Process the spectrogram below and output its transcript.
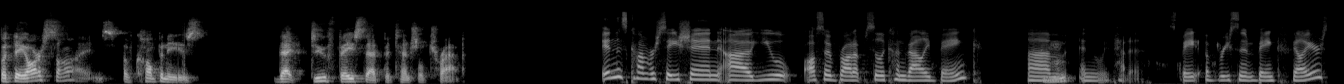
but they are signs of companies that do face that potential trap. In this conversation, uh, you also brought up Silicon Valley Bank, um, mm-hmm. and we've had a spate of recent bank failures.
